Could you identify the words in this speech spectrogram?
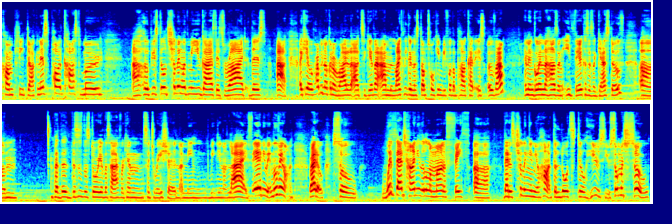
Complete darkness, podcast mode. I hope you're still chilling with me, you guys. Let's ride this out. Okay, we're probably not going to ride it out together. I'm likely going to stop talking before the podcast is over and then go in the house and eat there because there's a gas stove. Um, but the, this is the story of the South African situation. I mean, we, you know, life. Anyway, moving on. Righto. So, with that tiny little amount of faith uh, that is chilling in your heart, the Lord still hears you. So much so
